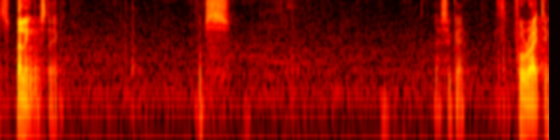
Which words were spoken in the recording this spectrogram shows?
Spelling mistake. Oops. That's okay. For writing.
